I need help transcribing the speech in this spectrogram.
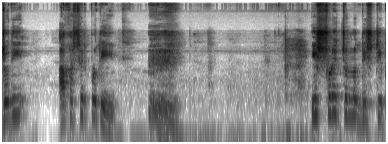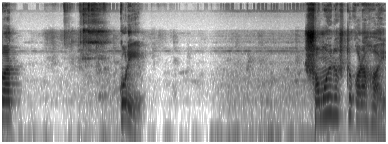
যদি আকাশের প্রতি ঈশ্বরের জন্য দৃষ্টিপাত করে সময় নষ্ট করা হয়,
